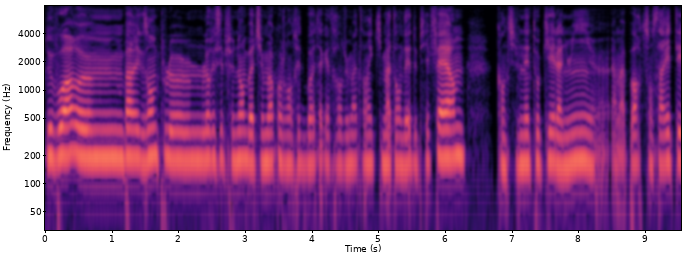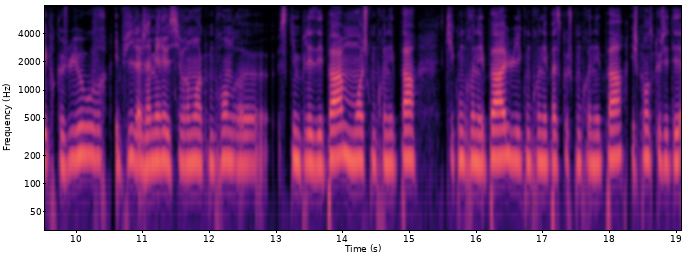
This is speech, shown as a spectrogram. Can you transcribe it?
de voir euh, par exemple euh, le réceptionnant bas chez moi quand je rentrais de boîte à 4h du matin et qui m'attendait de pied ferme. Quand il venait toquer la nuit euh, à ma porte sans s'arrêter pour que je lui ouvre. Et puis il a jamais réussi vraiment à comprendre ce qui me plaisait pas. Moi je comprenais pas ce qu'il comprenait pas. Lui il comprenait pas ce que je comprenais pas. Et je pense que j'étais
